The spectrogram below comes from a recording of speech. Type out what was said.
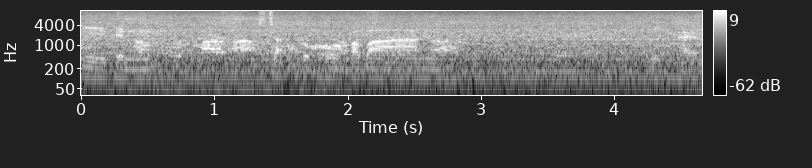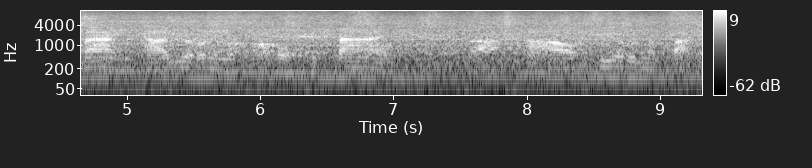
นี่เป็นจัตุโคปบาล รบ้างท้าวิรุณพหกทิศใต้ท้าววิรุณปักษ์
